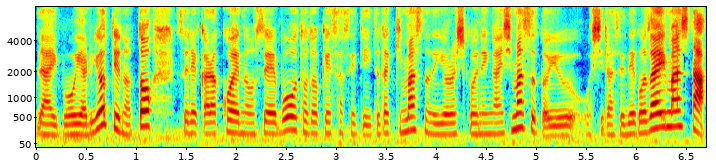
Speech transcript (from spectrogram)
ライブをやるよっていうのと、それから声のお歳暮を届けさせていただきますので、よろしくお願いしますというお知らせでございました。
